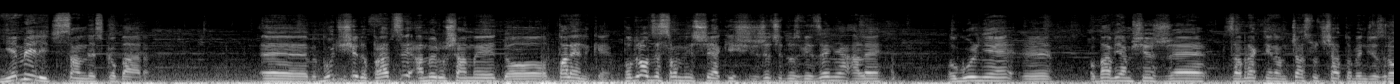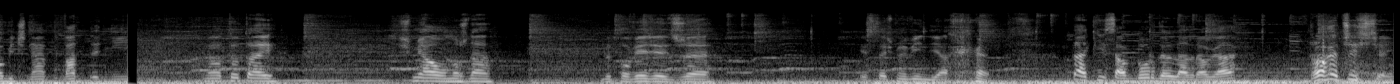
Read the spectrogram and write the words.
nie mylić San Escobar. E, budzi się do pracy, a my ruszamy do Palenkę. Po drodze są jeszcze jakieś rzeczy do zwiedzenia, ale ogólnie e, obawiam się, że zabraknie nam czasu. Trzeba to będzie zrobić na dwa dni. No tutaj śmiało można by powiedzieć, że jesteśmy w Indiach. Taki sam burdel na drogach. Trochę czyściej.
